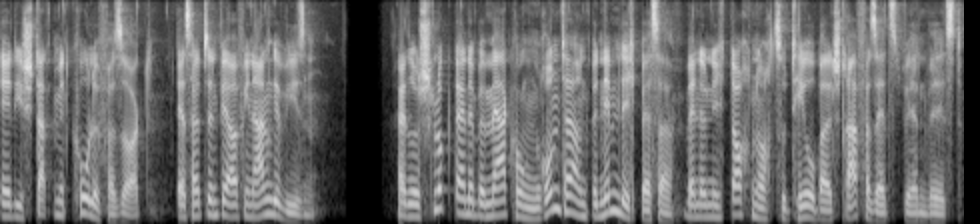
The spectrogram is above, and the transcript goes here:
der die Stadt mit Kohle versorgt. Deshalb sind wir auf ihn angewiesen. Also schluck deine Bemerkungen runter und benimm dich besser, wenn du nicht doch noch zu Theobald strafversetzt werden willst.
